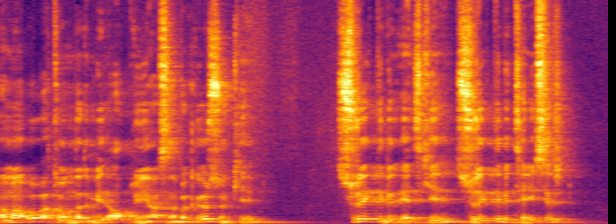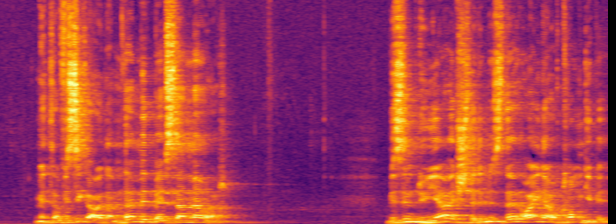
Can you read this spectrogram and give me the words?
Ama o atomların bir alt dünyasına bakıyorsun ki sürekli bir etki, sürekli bir tesir, metafizik alemden bir beslenme var. Bizim dünya işlerimizde aynı atom gibi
